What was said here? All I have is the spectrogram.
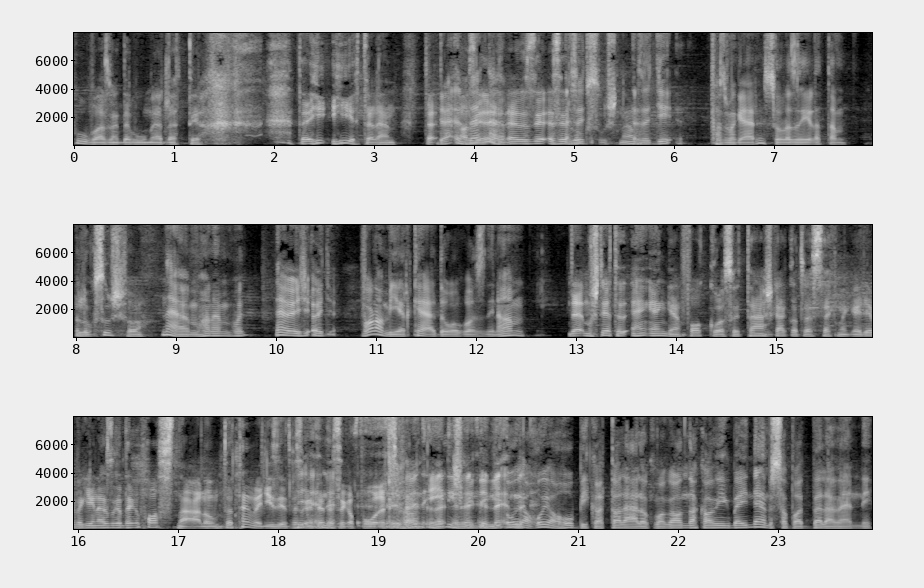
Hú, az meg, de boomer lettél. De hi- hirtelen. De, De- de azért, nem. Ez, ez, ez, egy Ez egy- luxus, nem? Ez egy, az meg erről szól az életem. Luxus van? Nem, hanem, hogy, nem, hogy, hogy valamiért kell dolgozni, nem? De most érted, en- engem fakkolsz, hogy táskákat veszek meg egyebek, én ezeket használom, tehát nem egy izét veszek, Ne- hogy ezek a polcra. Én is mindig ne- ne- olyan, olyan hobbikat találok magamnak, amikbe így nem szabad belemenni.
